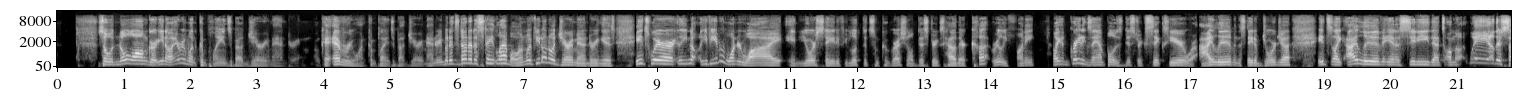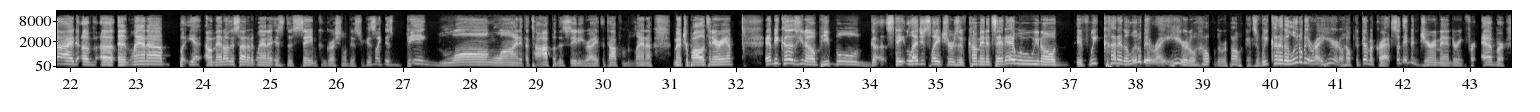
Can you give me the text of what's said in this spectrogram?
So no longer, you know, everyone complains about gerrymandering. Okay, everyone complains about gerrymandering, but it's done at a state level. And if you don't know what gerrymandering is, it's where, you know, if you ever wondered why in your state, if you looked at some congressional districts, how they're cut really funny, like a great example is District 6 here, where I live in the state of Georgia. It's like I live in a city that's on the way other side of uh, Atlanta, but yet on that other side of Atlanta is the same congressional district. It's like this big, long line at the top of the city, right? The top of Atlanta metropolitan area. And because, you know, people, state legislatures have come in and said, hey, well, you know, if we cut it a little bit right here, it'll help the Republicans. If we cut it a little bit right here, it'll help the Democrats. So they've been gerrymandering forever.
